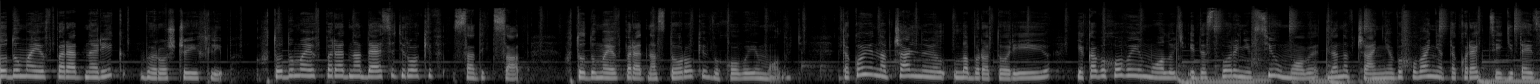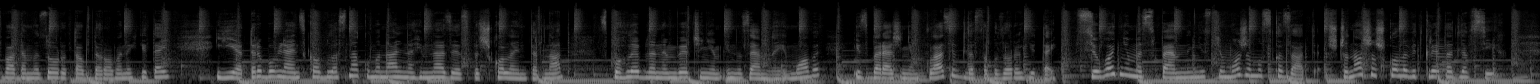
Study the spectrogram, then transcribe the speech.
Хто думає вперед на рік, вирощує хліб. Хто думає вперед на 10 років, садить сад. Хто думає вперед на 100 років, виховує молодь. Такою навчальною лабораторією, яка виховує молодь і де створені всі умови для навчання, виховання та корекції дітей з вадами зору та обдарованих дітей, є Теребовлянська обласна комунальна гімназія спецшкола-інтернат з поглибленим вивченням іноземної мови і збереженням класів для слабозорих дітей. Сьогодні ми з впевненістю можемо сказати, що наша школа відкрита для всіх,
